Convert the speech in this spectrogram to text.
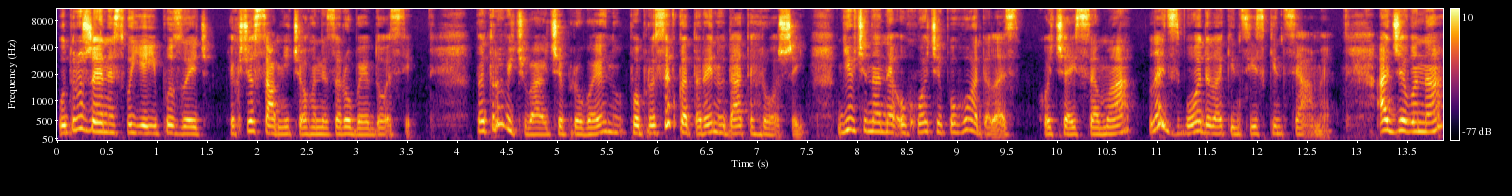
У дружини своєї позич, якщо сам нічого не заробив досі. Петро, відчуваючи провину, попросив Катерину дати грошей. Дівчина неохоче погодилась, хоча й сама ледь зводила кінці з кінцями, адже вона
